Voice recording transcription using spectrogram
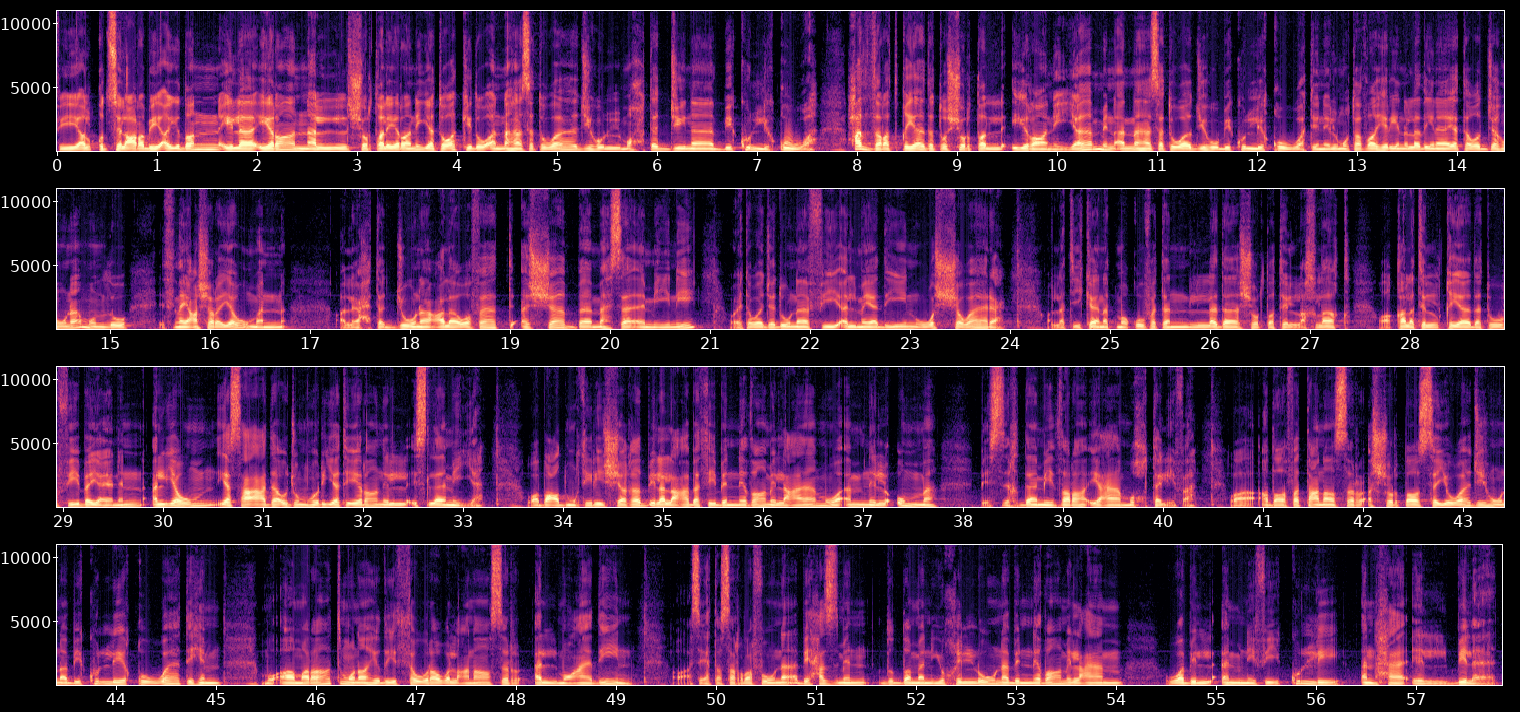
في القدس العربي أيضا إلى إيران. الشرطة الإيرانية تؤكد أنها ستواجه المحتجين بكل قوة. حذرت قيادة الشرطة الإيرانية من أنها ستواجه بكل قوة المتظاهرين الذين يتوجهون منذ 12 يوما. يحتجون على وفاة الشاب مهسا أميني ويتواجدون في الميادين والشوارع التي كانت موقوفة لدى شرطة الأخلاق. وقالت القيادة في بيان اليوم يسعى أعداء جمهورية إيران الإسلامية وبعض مثيري الشغب إلى العبث بالنظام العام وأمن الأمة باستخدام ذرائع مختلفة وأضافت عناصر الشرطة سيواجهون بكل قواتهم مؤامرات مناهضي الثورة والعناصر المعادين وسيتصرفون بحزم ضد من يخلون بالنظام العام وبالأمن في كل أنحاء البلاد.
